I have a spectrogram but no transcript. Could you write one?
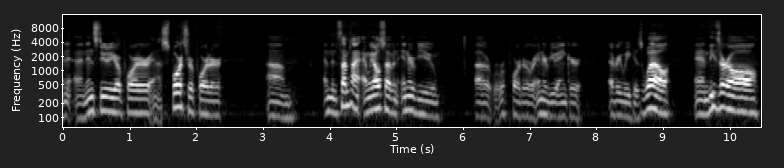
an, an in studio reporter and a sports reporter, um, and then sometimes and we also have an interview uh, reporter or interview anchor every week as well. And these are all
